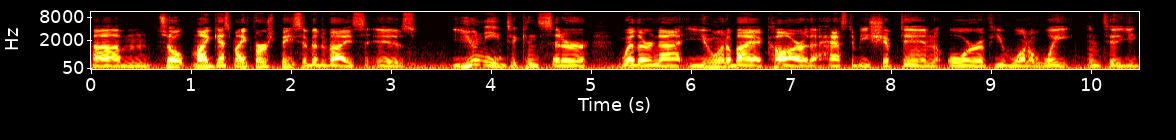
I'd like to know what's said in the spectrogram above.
Um, so my I guess my first piece of advice is you need to consider whether or not you want to buy a car that has to be shipped in or if you want to wait until you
